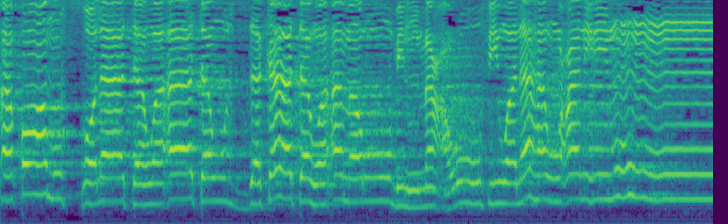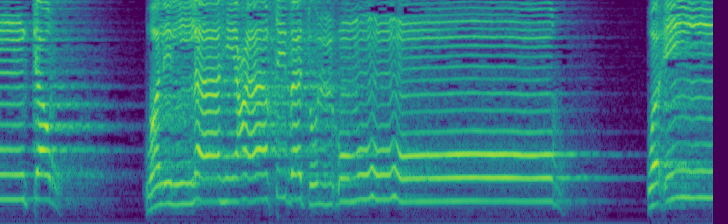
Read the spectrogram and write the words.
أقاموا الصلاة وآتوا الزكاة وأمروا بالمعروف ونهوا عن المنكر. ولله عاقبة الأمور. وإن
